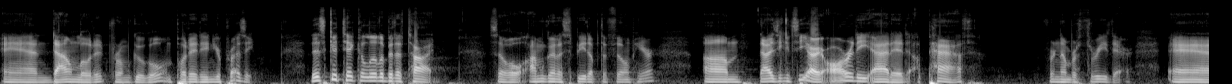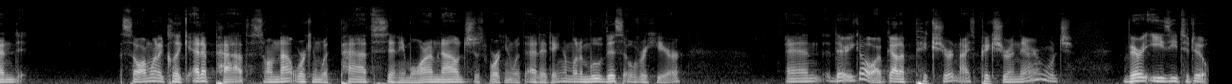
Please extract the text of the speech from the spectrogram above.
and download it from Google and put it in your Prezi. This could take a little bit of time. So I'm going to speed up the film here. Um, now, as you can see, I already added a path for number three there. And so I'm going to click Edit Path. So I'm not working with paths anymore. I'm now just working with editing. I'm going to move this over here. And there you go. I've got a picture, nice picture in there, which very easy to do.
